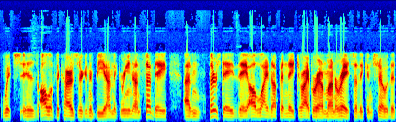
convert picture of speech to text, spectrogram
which is all of the cars are going to be on the green on Sunday. On Thursday, they all line up and they drive around Monterey, so they can show that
